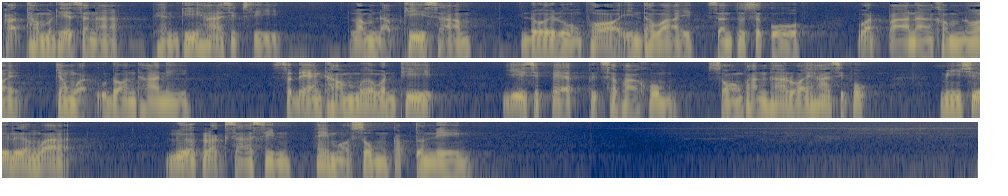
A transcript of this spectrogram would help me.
พระธรรมเทศนาแผ่นที่ 54 ลำดับที่สโดยหลวงพ่ออินทวาย สันตุสโก วัดป่านาคำน้อย จังหวัดอุดรธานี แสดงธรรมเมื่อวันที่ 28 พฤษภาคม 2556 มีชื่อเรื่องว่า เลือกรักษาศีลให้เหมาะสมกับตนเอง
